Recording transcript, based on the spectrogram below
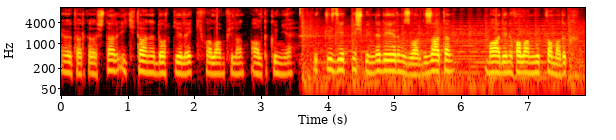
Evet arkadaşlar iki tane dört yelek falan filan. Altı künye. 370 bin de değerimiz vardı. Zaten madeni falan lootlamadık.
